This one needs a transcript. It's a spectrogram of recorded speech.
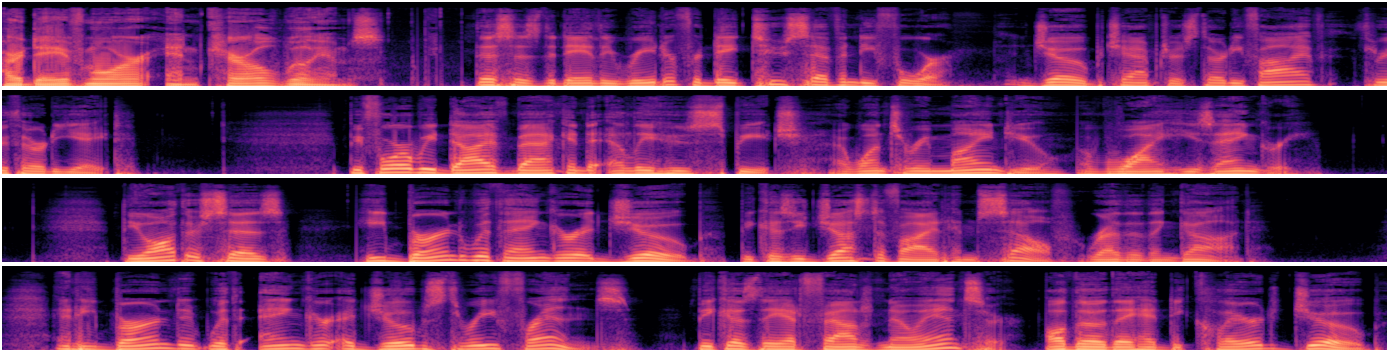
are Dave Moore and Carol Williams. This is the Daily Reader for day 274, Job chapters 35 through 38. Before we dive back into Elihu's speech, I want to remind you of why he's angry. The author says he burned with anger at Job because he justified himself rather than God and he burned it with anger at Job's three friends, because they had found no answer, although they had declared Job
